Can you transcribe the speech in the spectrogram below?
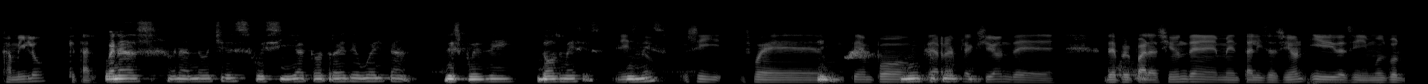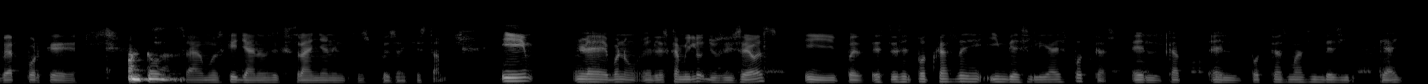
Camilo, ¿qué tal? Buenas, buenas noches. Pues sí, acá otra vez de vuelta, después de dos meses. ¿Un mes? Sí, fue Sí, un tiempo mucho de tiempo. reflexión, de, de preparación, de mentalización y decidimos volver porque sabemos que ya nos extrañan, entonces pues aquí estamos. Y eh, bueno, él es Camilo, yo soy Sebas y pues este es el podcast de Imbecilidades Podcast, el, cap- el podcast más imbécil que hay.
